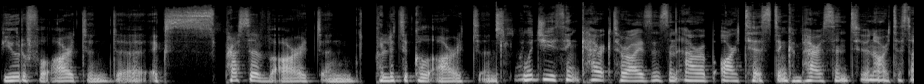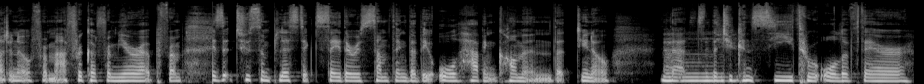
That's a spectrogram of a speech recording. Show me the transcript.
beautiful art and uh, expressive art and political art and what do you think characterizes an arab artist in comparison to an artist i don't know from africa from europe from is it too simplistic to say there is something that they all have in common that you know that mm. that you can see through all of their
